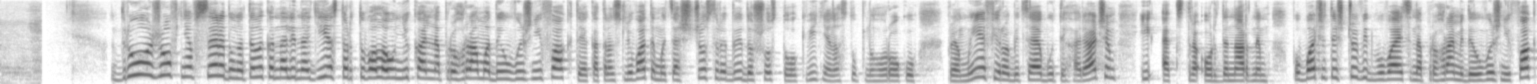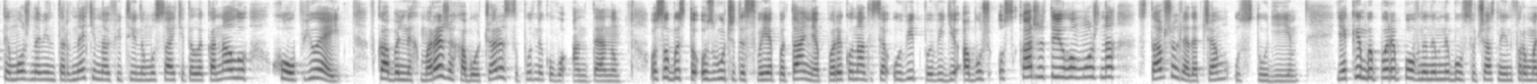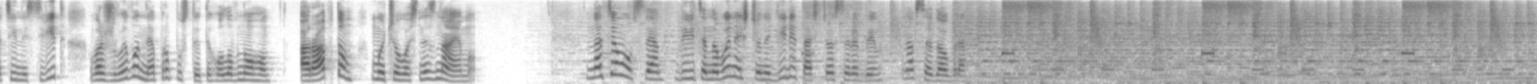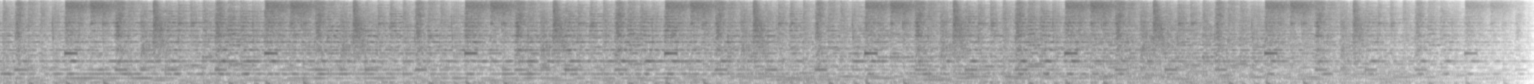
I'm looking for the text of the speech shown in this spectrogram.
2 жовтня в середу на телеканалі Надія стартувала унікальна програма Дивовижні факти, яка транслюватиметься щосереди до 6 квітня наступного року. Прямий ефір обіцяє бути гарячим і екстраординарним. Побачити, що відбувається на програмі Дивовижні факти, можна в інтернеті на офіційному сайті телеканалу Hope.ua, в кабельних мережах або через супутникову антенну. Особисто озвучити своє питання, переконатися у відповіді або ж оскаржити його можна, ставши глядачем у студії. Яким би переповненим не був сучасний інформаційний світ, важливо не пропустити головного. А раптом ми чогось не знаємо. На цьому все. Дивіться новини щонеділі та щосереди. На все добре.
